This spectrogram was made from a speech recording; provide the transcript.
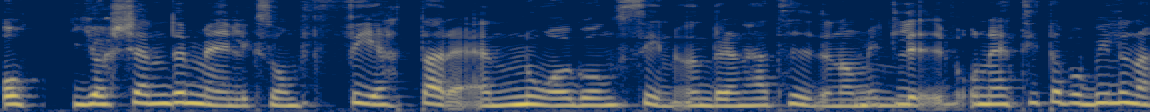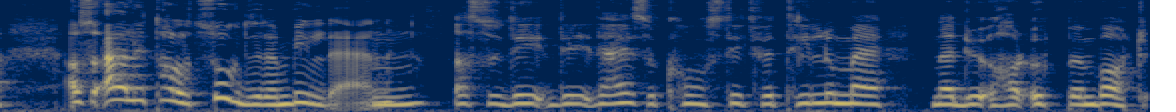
Och jag kände mig liksom fetare än någonsin under den här tiden av mitt liv. Och när jag tittar på bilderna, alltså ärligt talat såg du den bilden? Alltså det, det, det här är så konstigt för till och med när du har uppenbart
